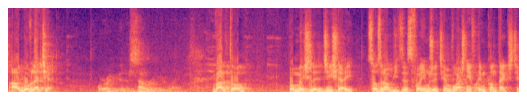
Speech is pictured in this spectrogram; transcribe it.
albo w lecie. Warto pomyśleć dzisiaj, co zrobić ze swoim życiem właśnie w tym kontekście.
